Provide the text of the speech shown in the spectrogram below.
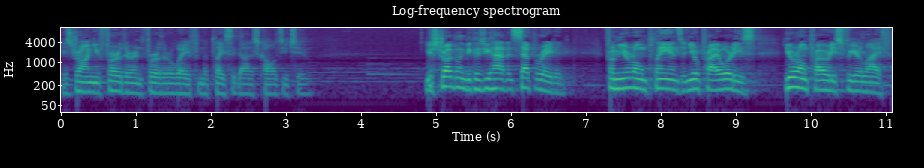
is drawing you further and further away from the place that God has called you to. You're struggling because you haven't separated from your own plans and your priorities, your own priorities for your life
